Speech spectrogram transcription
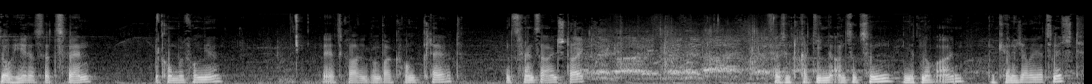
So, hier ist der Sven, ein Kumpel von mir, der jetzt gerade über den Balkon klettert, ins Fenster einsteigt. Versucht Gardinen anzuzünden, mit noch einen. Den kenne ich aber jetzt nicht.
